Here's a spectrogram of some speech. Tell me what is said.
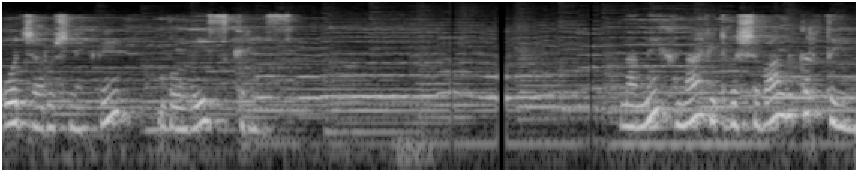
Отже, рушники були скрізь. На них навіть вишивали картини,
